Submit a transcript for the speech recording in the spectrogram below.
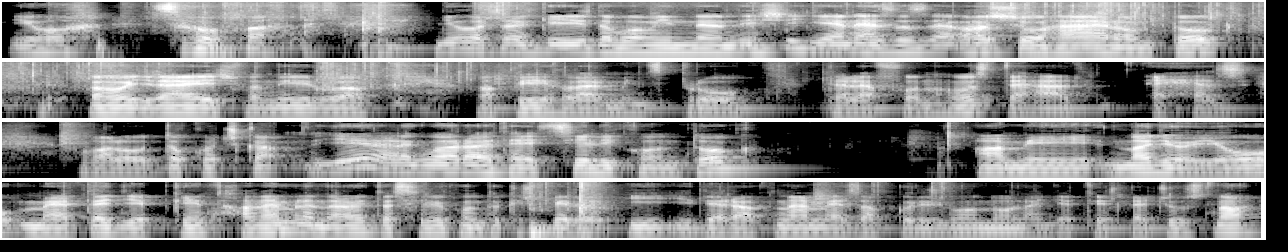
jó, szóval gyorsan ki is dobom minden, és igen, ez az alsó három tok, ahogy rá is van írva a P30 Pro telefonhoz, tehát ehhez való tokocska. Jelenleg van rajta egy szilikontok, ami nagyon jó, mert egyébként, ha nem lenne rajta szilikontok, és például így ide raknám, ez akkor is gondolna egyet és lecsúszna.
